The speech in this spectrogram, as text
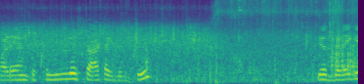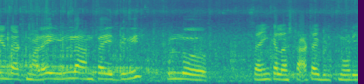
ಮಳೆ ಅಂತೂ ಫುಲ್ಲು ಸ್ಟಾರ್ಟ್ ಆಗಿಬಿಡ್ತು. ಇವತ್ತು ಬೆಳಗ್ಗೆಯಿಂದ ಅಷ್ಟು ಮಳೆ ಇಲ್ಲ ಅಂತ ಇದ್ದೀವಿ. ಫುಲ್ಲು ಸಾಯಂಕಾಲ ಸ್ಟಾರ್ಟ್ ಆಗಿಬಿಡ್ತು ನೋಡಿ.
